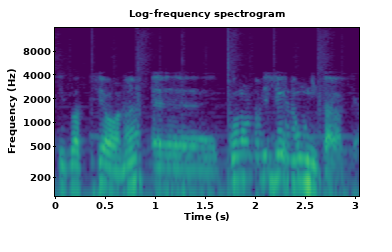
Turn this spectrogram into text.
situazione eh, con una visione unitaria.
